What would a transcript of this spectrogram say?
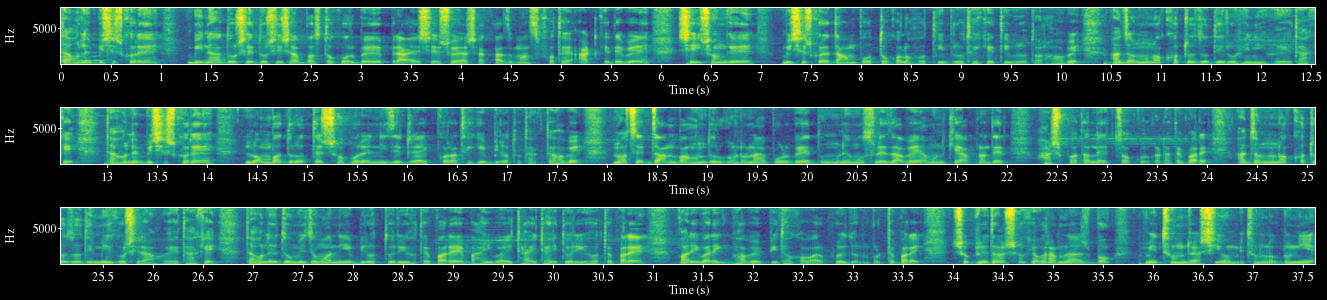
তাহলে বিশেষ করে বিনা দোষে দোষী সাব্যস্ত করবে, প্রায় শেষ হয়ে আসা কাজ মাঝপথে আটকে দেবে। সেই সঙ্গে বিশেষ করে দাম্পত্য কলহ তীব্র থেকে তীব্রতর হবে। আর জন্ম নক্ষত্র যদি রোহিণী হয়ে থাকে, তাহলে বিশেষ করে লম্বা দূরত্বের সফরে নিজে ড্রাইভ করা থেকে বিরত থাকতে হবে। নচেত যানবাহন দুর্ঘটনায় পড়বে, দুমড়ে মুসলে যাবে, এমনকি আপনাদের হাসপাতালে চক্কর কাটাতে পারে। আর জন্ম নক্ষত্র যদি মৃগশিরা হয়ে থাকে, তাহলে জমি জমা নিয়ে বিরোধ তৈরি হতে পারে। ভাই ভাই ঠাই ঠাই তৈরি হতে পারে, পারিবারিকভাবে পৃথক হওয়ার প্রয়োজন পড়তে পারে। সুপ্রিয় দর্শক, এবার আমরা আসব মিথুন রাশি ও মিথুন লগ্ন নিয়ে।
